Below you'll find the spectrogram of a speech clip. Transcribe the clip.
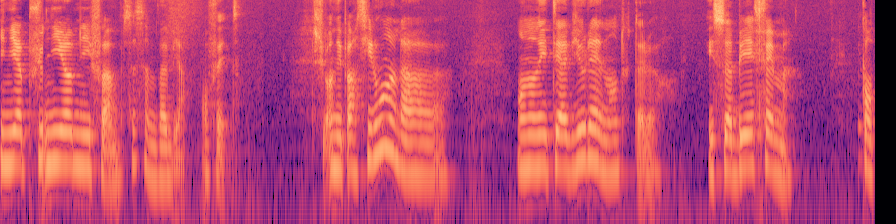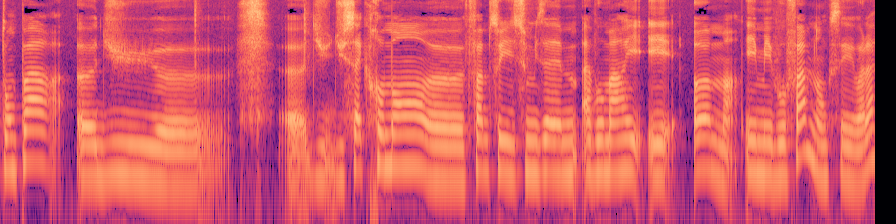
Il n'y a plus ni homme ni femme. Ça, ça me va bien, en fait. On est parti loin là. On en était à Violaine hein, tout à l'heure. Et ce BFM. Quand on part euh, euh, euh, du, du, sacrement femme soyez soumise à, vos maris et homme aimez vos femmes, donc c'est voilà,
